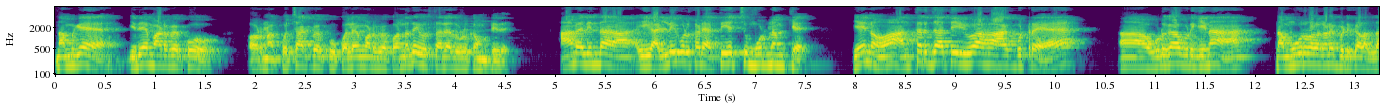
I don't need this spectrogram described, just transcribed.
ನಮ್ಗೆ ಇದೇ ಮಾಡ್ಬೇಕು ಅವ್ರನ್ನ ಕೊಚ್ಚಾಕ್ಬೇಕು, ಕೊಲೆ ಮಾಡ್ಬೇಕು ಅನ್ನೋದೇ ಇವ್ರ ತಲೆಯಲ್ಲಿ ಉಳ್ಕೊಂಬಿಟ್ಟಿದೆ. ಆಮೇಲಿಂದ ಈ ಹಳ್ಳಿಗಳ ಕಡೆ ಅತಿ ಹೆಚ್ಚು ಮೂಢನಂಬಿಕೆ. ಏನು ಅಂತರ್ಜಾತಿ ವಿವಾಹ ಆಗ್ಬಿಟ್ರೆ, ಆ, ಹುಡುಗ ಹುಡುಗಿನ ನಮ್ಮೂರ ಒಳಗಡೆ ಬಿಡ್ಕೊಳಲ್ಲ,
